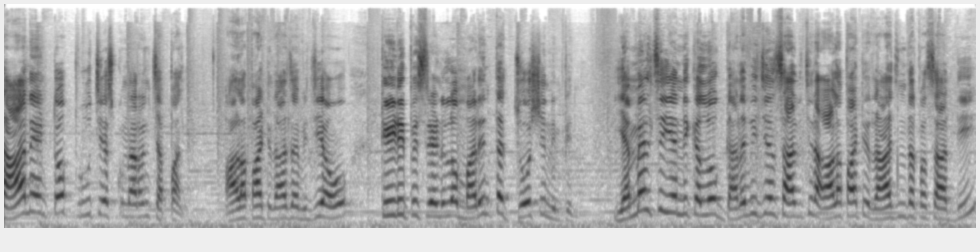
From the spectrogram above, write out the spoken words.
తానేంటో ప్రూవ్ చేసుకున్నారని చెప్పాలి. ఆళ్ళపాటి రాజా విజయం టీడీపీ శ్రేణులో మరింత జోషి నింపింది. ఎమ్మెల్సీ ఎన్నికల్లో ఘన విజయం సాధించిన ఆళ్ళపాటి రాజేంద్ర ప్రసాద్ది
